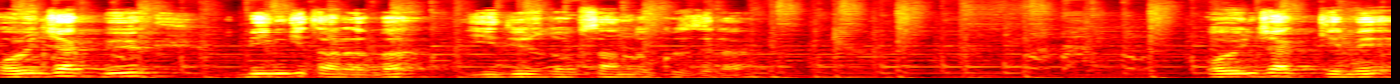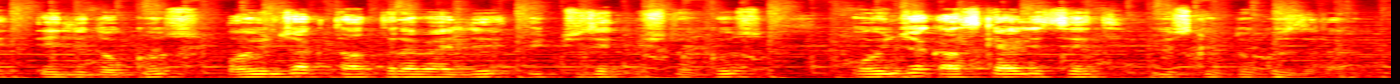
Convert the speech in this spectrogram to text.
Oyuncak büyük bingit araba 799 lira. Oyuncak gemi 59, oyuncak tahterevalli 379, oyuncak askerli set 149 lira.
